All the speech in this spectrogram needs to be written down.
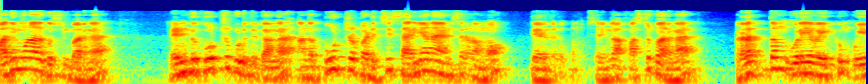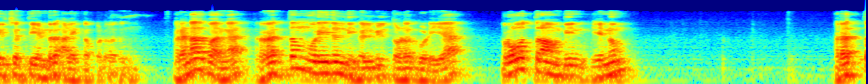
பதிமூணாவது கொஸ்டின் பாருங்க. ரெண்டு கூற்று கொடுத்துருக்காங்க. அந்த கூற்று படிச்சு சரியான ஆன்சரை நம்ம தேர்ந்தெடுக்கணும். சரிங்களா? ஃபர்ஸ்ட் பாருங்க ரத்தம் உறைய வைக்கும் உயிர் சக்தி என்று அழைக்கப்படுவது. ரெண்டாவது பாருங்க ரத்தம் உறைதல் நிகழ்வில் தொடர்புடைய புரோத்ராம்பின் என்னும் ரத்த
